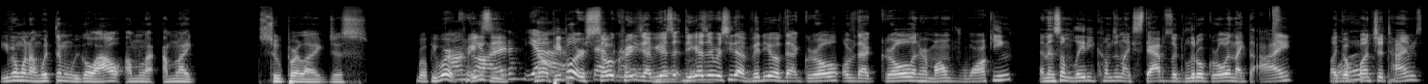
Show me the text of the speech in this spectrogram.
Even when I'm with them and we go out, I'm like I'm like super like just Bro, people are On crazy. guard. no, people are so crazy. Have you guys? Yeah, do you guys ever see that video of that girl or that girl and her mom walking, and then some lady comes and like stabs the little girl in like the eye, like a bunch of times?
